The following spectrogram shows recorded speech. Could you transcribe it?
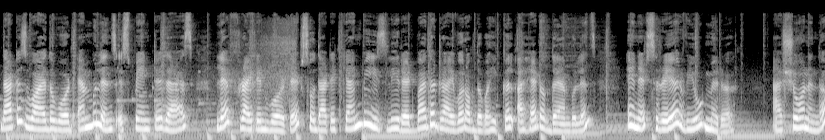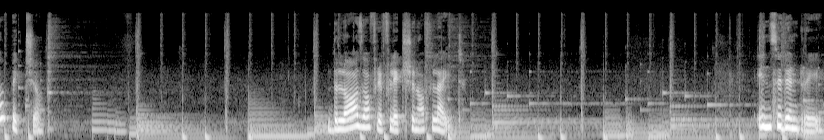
That is why the word ambulance is painted as left right inverted so that it can be easily read by the driver of the vehicle ahead of the ambulance in its rear view mirror as shown in the picture. The laws of reflection of light. Incident ray.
